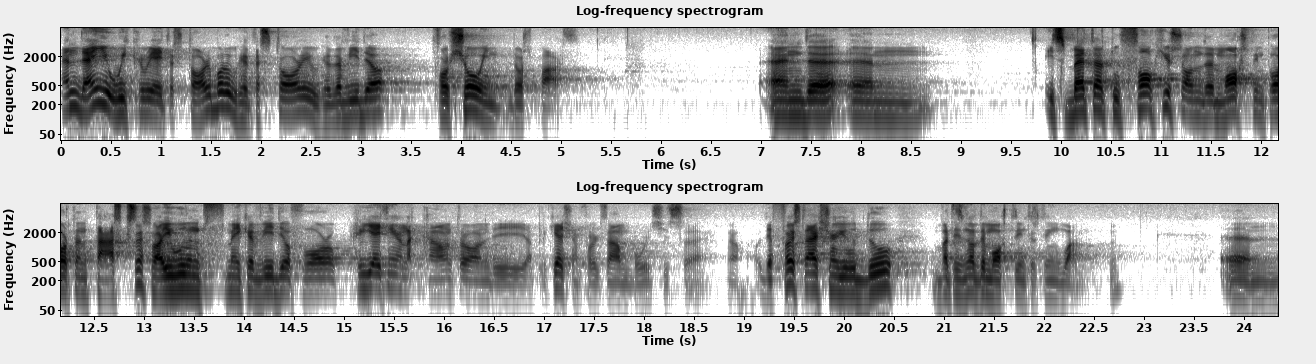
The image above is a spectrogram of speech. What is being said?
And then you, we create a storyboard, we create a story, we create a video for showing those parts. And uh, um, it's better to focus on the most important tasks. So I wouldn't make a video for creating an account on the application, for example, which is uh, the first action you would do, but it's not the most interesting one. Um,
